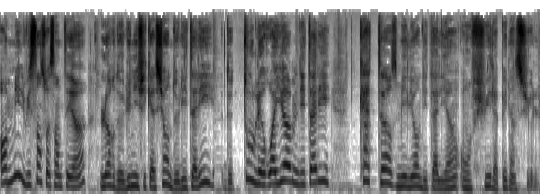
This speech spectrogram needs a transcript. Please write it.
En 1861, lors de l'unification de l'Italie, de tous les royaumes d'Italie, 14 millions d'Italiens ont fui la péninsule.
